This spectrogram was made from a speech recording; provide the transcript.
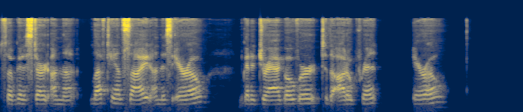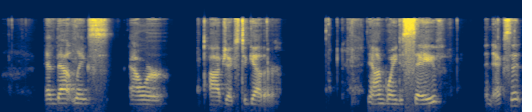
So I'm going to start on the left-hand side on this arrow. I'm going to drag over to the auto print arrow. And that links our objects together. Now I'm going to save and exit.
